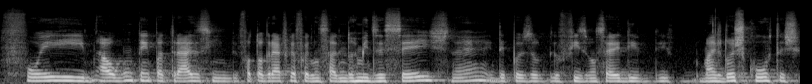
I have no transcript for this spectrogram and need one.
foi há algum tempo atrás, assim, fotográfica foi lançada em 2016, né? E depois eu, eu fiz uma série de, de, mais dois curtas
